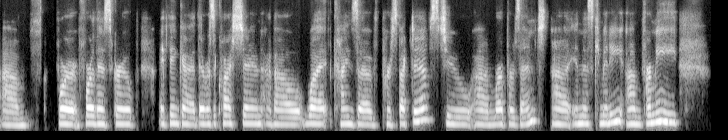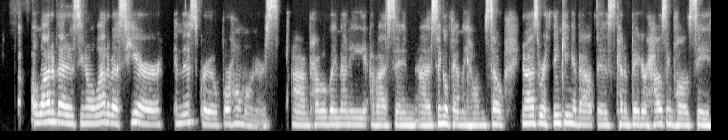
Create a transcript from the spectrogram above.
um, for for this group. I think uh, there was a question about what kinds of perspectives to um, represent uh, in this committee. Um, for me, a lot of that is, you know, a lot of us here in this group, we're homeowners, um, probably many of us in uh, single family homes. So, you know, as we're thinking about this kind of bigger housing policy,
